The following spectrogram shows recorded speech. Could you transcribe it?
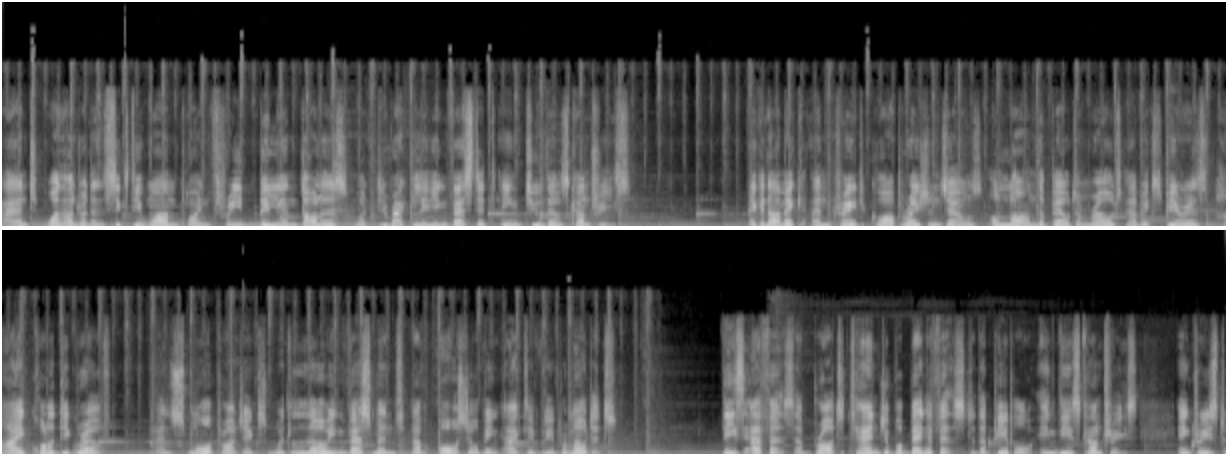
and 161.3 billion dollars were directly invested into those countries. Economic and trade cooperation zones along the Belt and Road have experienced high quality growth, and small projects with low investment have also been actively promoted. These efforts have brought tangible benefits to the people in these countries, increased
